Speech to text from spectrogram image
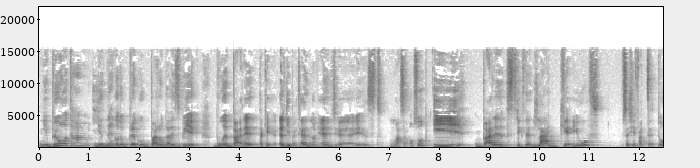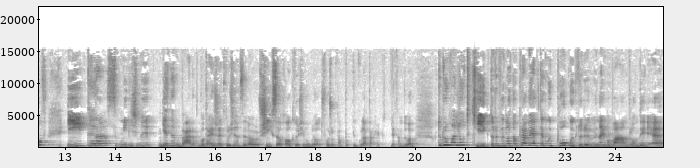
nie było tam jednego dobrego baru dla lesbijek. Były bary takie LGBT, no nie, gdzie jest masa osób i bary stricte dla gejów, w sensie facetów. I teraz mieliśmy jeden bar, bodajże, który się nazywał She Soho, który się w ogóle otworzył tam po kilku latach, jak ja tam byłam, który był malutki, który wyglądał prawie jak ten mój pokój, który wynajmowałam w Londynie,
